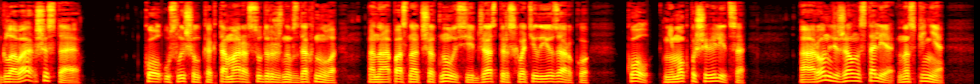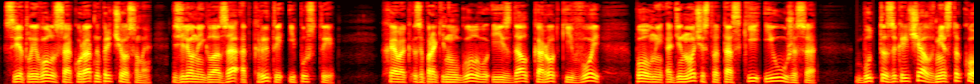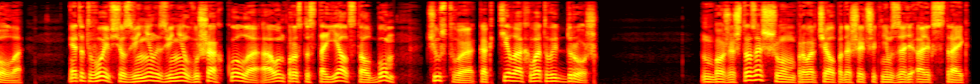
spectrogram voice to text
Глава шестая. Кол услышал, как Тамара судорожно вздохнула. Она опасно отшатнулась, и Джаспер схватил ее за руку. Кол не мог пошевелиться. Аарон лежал на столе, на спине. Светлые волосы аккуратно причесаны, зеленые глаза открыты и пусты. Хэвок запрокинул голову и издал короткий вой, полный одиночества, тоски и ужаса, будто закричал вместо Колла — этот вой все звенел и звенел в ушах Колла, а он просто стоял столбом, чувствуя, как тело охватывает дрожь. «Боже, что за шум!» — проворчал подошедший к ним сзади Алекс Страйк.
